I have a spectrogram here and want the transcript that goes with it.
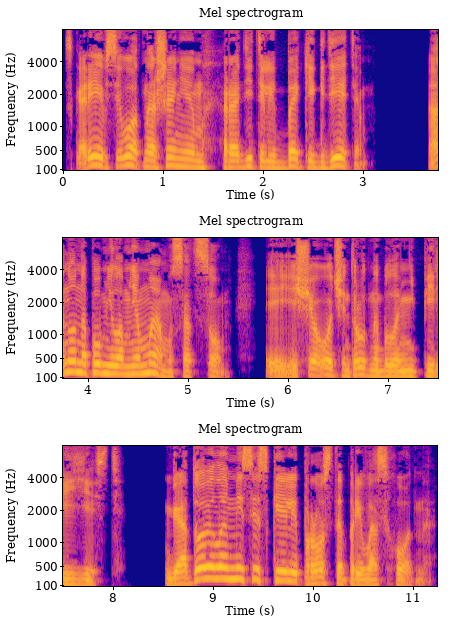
Скорее всего, отношением родителей Бекки к детям. Оно напомнило мне маму с отцом, и еще очень трудно было не переесть. Готовила миссис Келли просто превосходно.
